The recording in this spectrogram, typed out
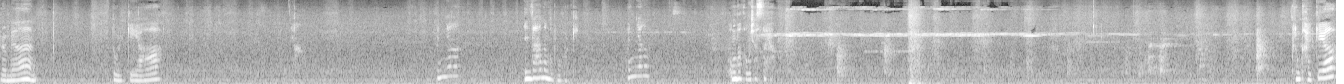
그러면 또 올게요. 안녕. 안녕. 인사하는 거 보고 갈게. 안녕. 엄마가 오셨어요. 그럼 갈게요.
